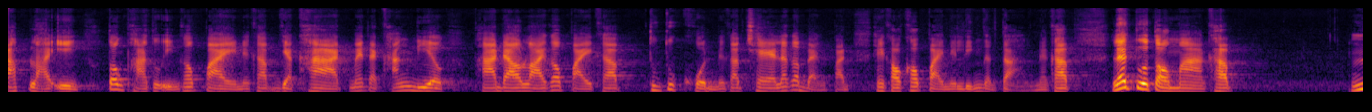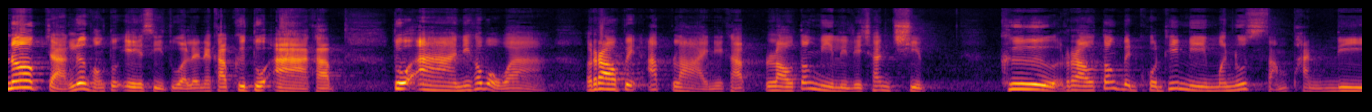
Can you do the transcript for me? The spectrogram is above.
อัพไลน์เองต้องพาตัวเองเข้าไปนะครับ อย่าขาดแม้แต่ครั้งเดียว พาดาวไลน์เข้าไปครับ ทุกๆ คนนะครับแชร์แล้วก็แบ่งปันให้เขาเข้าไปในลิงก์ต่างๆนะครับ และตัวต่อมาครับ นอกจากเรื่องของตัว A 4 ตัวเลยนะครับ คือตัว R ครับ ตัว R นี่เขาบอกว่า เราเป็นอัพไลน์นี่ครับเราต้องมี relationship คือเราต้องเป็นคนที่มีมนุษยสัมพันธ์ดี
